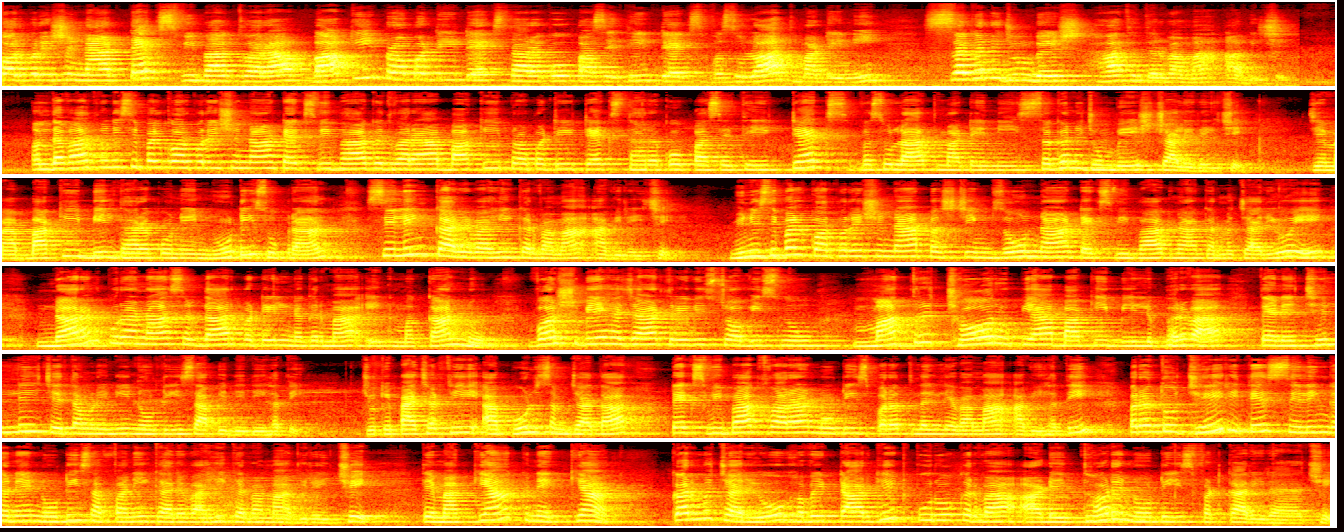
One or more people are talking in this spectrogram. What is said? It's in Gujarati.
કોર્પોરેશનના ટેક્સ વિભાગ દ્વારા બાકી પ્રોપર્ટી ટેક્સ ધારકો પાસેથી ટેક્સ વસૂલાત માટેની સઘન ઝુંબેશ હાથ ધરવામાં આવી છે. અમદાવાદ મ્યુનિસિપલ કોર્પોરેશનના ટેક્સ વિભાગ દ્વારા બાકી પ્રોપર્ટી ટેક્સ ધારકો પાસેથી ટેક્સ વસૂલાત માટેની સઘન ઝુંબેશ ચાલી રહી છે, જેમાં બાકી બિલ ધારકોને નોટિસ ઉપરાંત સીલિંગ કાર્યવાહી કરવામાં આવી રહી છે. મ્યુનિસિપલ કોર્પોરેશનના પશ્ચિમ ઝોનના ટેક્સ વિભાગના કર્મચારીઓએ નારણપુરાના સરદાર પટેલ નગરમાં એક મકાનનું વર્ષ બે હજાર ત્રેવીસ ચોવીસનું માત્ર છ રૂપિયા બાકી બિલ ભરવા તેણે છેલ્લી ચેતવણીની નોટિસ આપી દીધી હતી. જોકે પાછળથી આ ભૂલ સમજાતા ટેક્સ વિભાગ દ્વારા નોટિસ પરત લઈ લેવામાં આવી હતી, પરંતુ જે રીતે સીલિંગ અને નોટિસ આપવાની કાર્યવાહી કરવામાં આવી રહી છે, તેમાં ક્યાંક ને ક્યાંક કર્મચારીઓ હવે ટાર્ગેટ પૂરો કરવા આડેધડ નોટિસ ફટકારી રહ્યા છે.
